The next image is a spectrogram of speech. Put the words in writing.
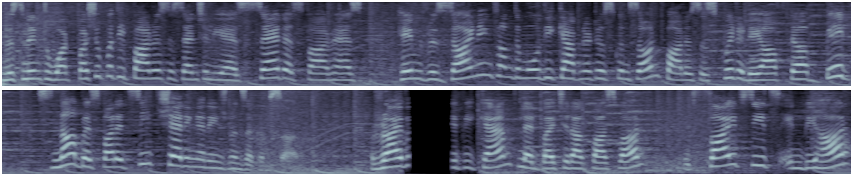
Listening to what Pashupati Paras essentially has said as far as him resigning from the Modi cabinet is concerned, Paras has quit a day after big snub as far as seat sharing arrangements are concerned. Rival BJP camp led by Chirag Paswan with five seats in Bihar.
